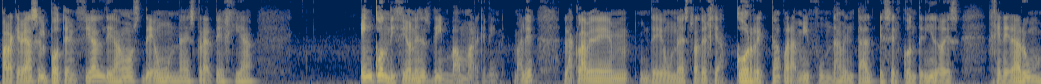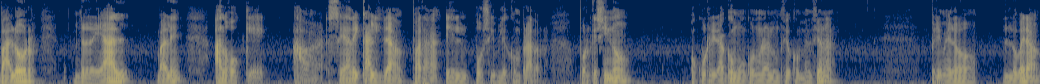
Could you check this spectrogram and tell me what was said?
Para que veas el potencial, digamos, de una estrategia en condiciones de inbound marketing, ¿vale? La clave de, de, una estrategia correcta, para mí fundamental, es el contenido, es generar un valor real, ¿vale? Algo que sea de calidad para el posible comprador. Porque si no, ocurrirá como con un anuncio convencional. Primero lo verá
